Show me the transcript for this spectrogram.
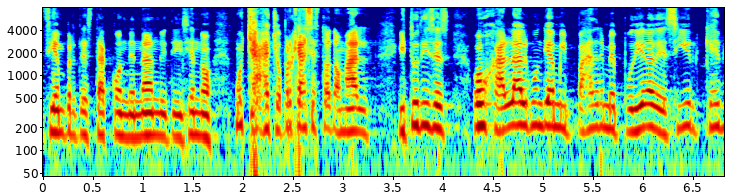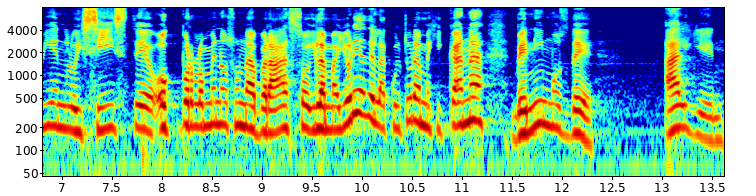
siempre te está condenando y te diciendo, muchacho, ¿por qué haces todo mal? Y tú dices, ojalá algún día mi padre me pudiera decir, qué bien lo hiciste, o por lo menos un abrazo. Y la mayoría de la cultura mexicana venimos de alguien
